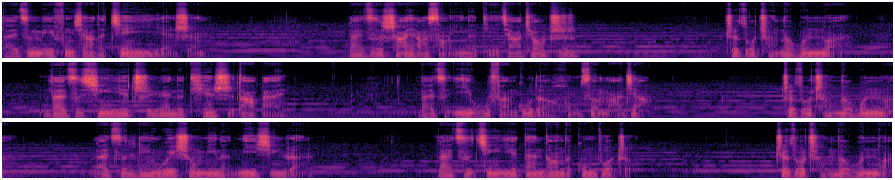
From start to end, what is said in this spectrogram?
来自眉峰下的坚毅眼神，来自沙哑嗓音的叠加交织。这座城的温暖。来自星夜池渊的天使大白，来自义无反顾的红色马甲。这座城的温暖，来自临危受命的逆行人，来自敬业担当的工作者。这座城的温暖，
